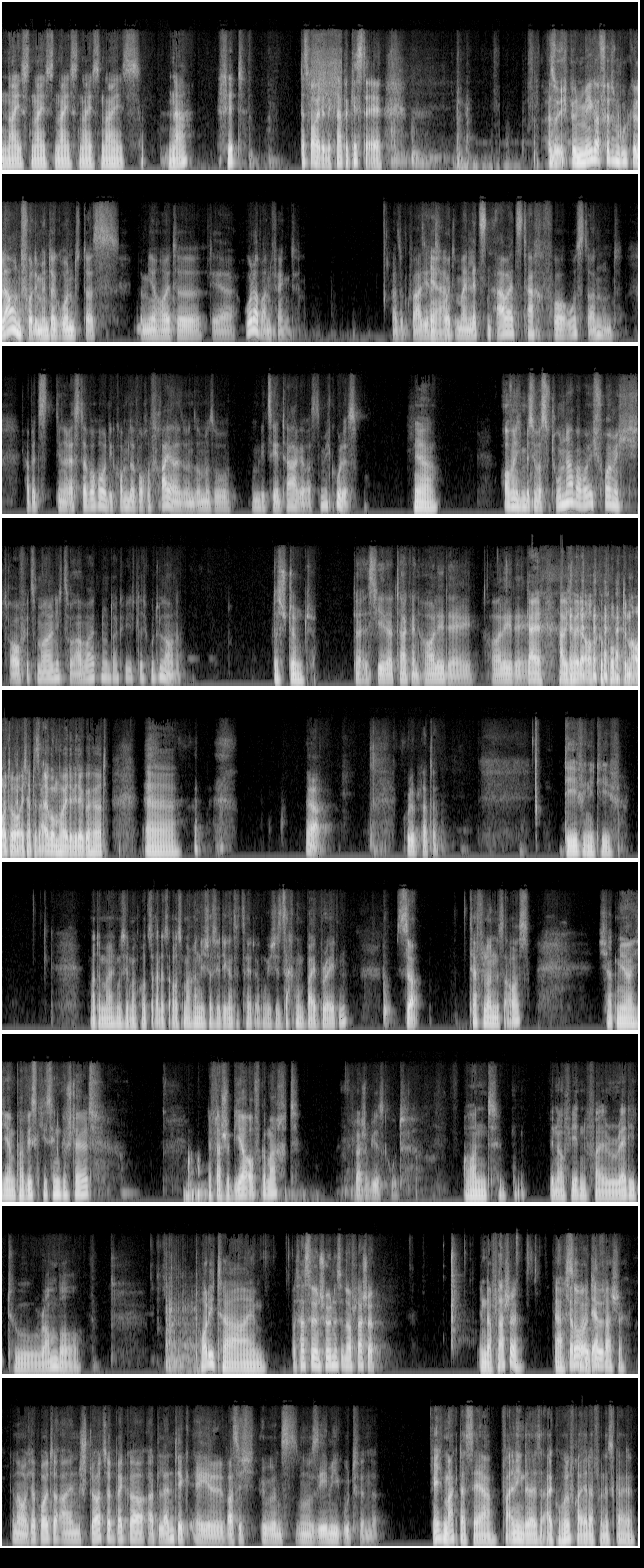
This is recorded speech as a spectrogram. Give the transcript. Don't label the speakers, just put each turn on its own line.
Nice, nice, nice, nice, nice. Na? Fit? Das war heute eine knappe Kiste, ey.
Also ich bin mega fit und gut gelaunt vor dem Hintergrund, dass bei mir heute der Urlaub anfängt. Also quasi
Ja.
ich heute meinen letzten Arbeitstag vor Ostern und habe jetzt den Rest der Woche und die kommende Woche frei. Also in Summe so um die zehn Tage, was ziemlich cool ist.
Ja.
Auch wenn ich ein bisschen was zu tun habe, aber ich freue mich drauf, jetzt mal nicht zu arbeiten und da kriege ich gleich gute Laune.
Das stimmt.
Da ist jeder Tag ein Holiday. Holiday.
Geil. Habe ich heute auch gepumpt im Auto. Ich habe das Album heute wieder gehört. Äh,
Ja. Coole Platte.
definitiv. Warte mal, ich muss hier mal kurz alles ausmachen. Nicht, dass hier die ganze Zeit irgendwelche Sachen vibraten. So. Teflon ist aus. Ich habe mir hier ein paar Whiskys hingestellt. Eine Flasche Bier aufgemacht.
Die Flasche Bier ist gut.
Und bin auf jeden Fall ready to rumble. Potty time.
Was hast du denn Schönes in der Flasche?
In der Flasche? Ach
Ich
so, in der
heute-
Flasche.
Genau, ich habe heute ein Störtebecker Atlantic Ale, was ich übrigens nur semi gut finde.
Ich mag das sehr. Vor allen Dingen das Alkoholfreie davon ist geil.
